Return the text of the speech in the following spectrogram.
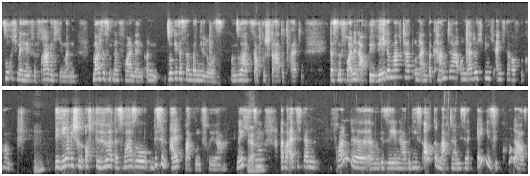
suche ich mir Hilfe, frage ich jemanden, mache ich das mit einer Freundin? Und so geht das dann bei mir los. Und so hat es auch gestartet halt dass eine Freundin auch WW gemacht hat und ein Bekannter und dadurch bin ich eigentlich darauf gekommen. Mhm. WW habe ich schon oft gehört, das war so ein bisschen altbacken früher, nicht? Ja. So, aber als ich dann Freunde ähm, gesehen habe, die es auch gemacht haben, ich sage, ey, es sieht cool aus.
